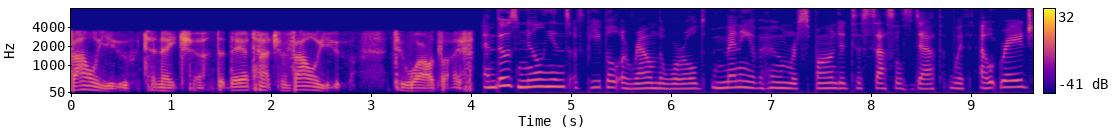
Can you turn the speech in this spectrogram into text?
value to nature, that they attach value to wildlife. And those millions of people around the world, many of whom responded to Cecil's death with outrage,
